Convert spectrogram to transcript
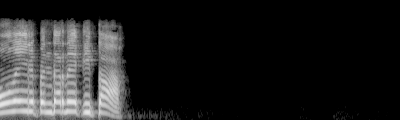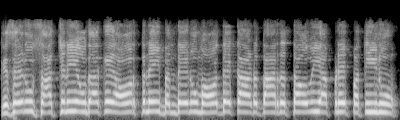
ਉਵੇਂ ਹੀ ਰੁਪਿੰਦਰ ਨੇ ਕੀਤਾ। ਕਿਸੇ ਨੂੰ ਸੱਚ ਨਹੀਂ ਆਉਂਦਾ ਕਿ ਔਰਤ ਨੇ ਹੀ ਬੰਦੇ ਨੂੰ ਮੌਤ ਦੇ ਘਾਟ ਉਤਾਰ ਦਿੱਤਾ, ਉਹ ਵੀ ਆਪਣੇ ਪਤੀ ਨੂੰ।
